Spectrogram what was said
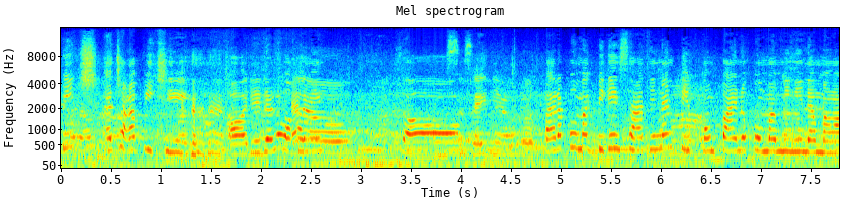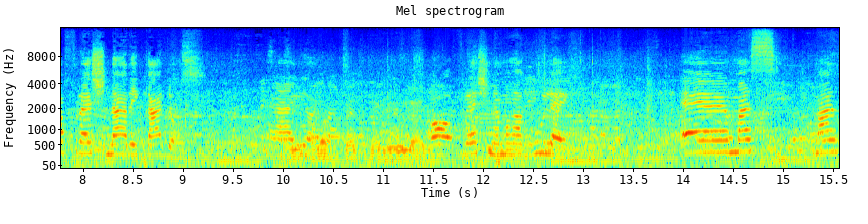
Peach at saka Peachy. Oh, di dalawa kami. Hello. So, Sa inyo. para po magbigay sa atin ng tip kung paano po mamili ng mga fresh na ricados. Kaya yun. Pwede magulan. Oh, fresh na mga gulay. Eh, mas, mas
